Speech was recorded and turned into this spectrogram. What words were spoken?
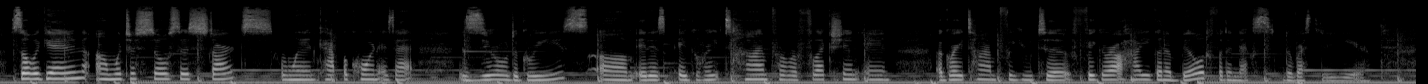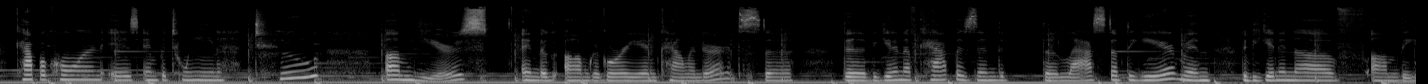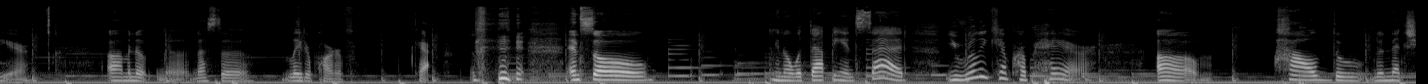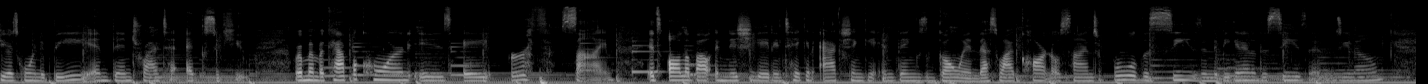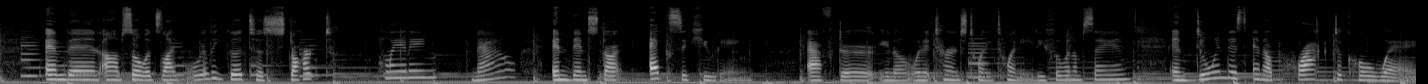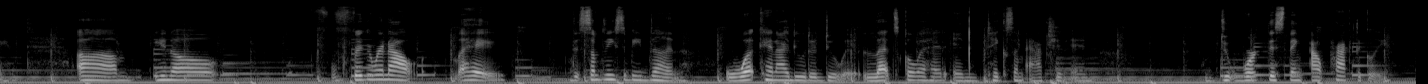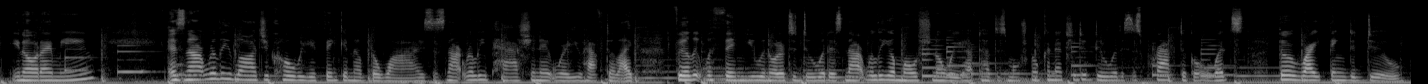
so again, um, winter solstice starts when Capricorn is at zero degrees. Um, it is a great time for reflection and a great time for you to figure out how you're going to build for the next the rest of the year. Capricorn is in between two um, years in the um, Gregorian calendar. It's the the beginning of Cap is in the, the last of the year and the beginning of um, the year. Um, and that's the later part of Cap. and so, you know, with that being said, you really can prepare um, how the the next year is going to be and then try to execute. Remember Capricorn is a earth sign. It's all about initiating, taking action, getting things going. That's why cardinal signs rule the season, the beginning of the seasons, you know? And then um so it's like really good to start planning now and then start executing after, you know, when it turns 2020. Do you feel what I'm saying? And doing this in a practical way. Um, you know, figuring out, like, hey, something needs to be done. What can I do to do it? Let's go ahead and take some action and do work this thing out practically. You know what I mean? It's not really logical where you're thinking of the whys. It's not really passionate where you have to like feel it within you in order to do it. It's not really emotional where you have to have this emotional connection to do it. This is practical. What's the right thing to do?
